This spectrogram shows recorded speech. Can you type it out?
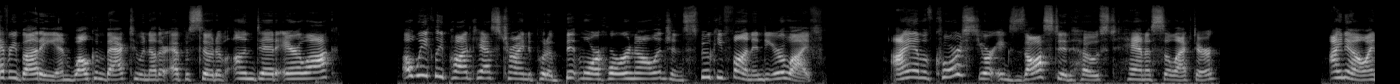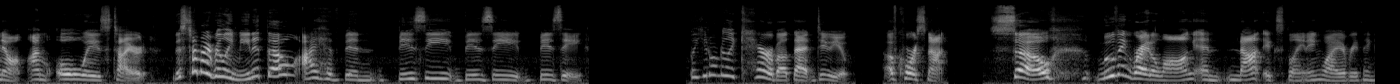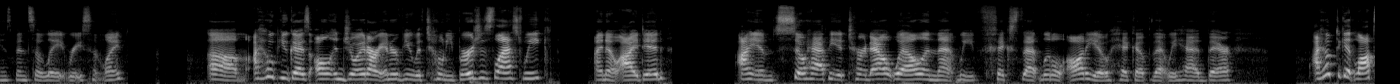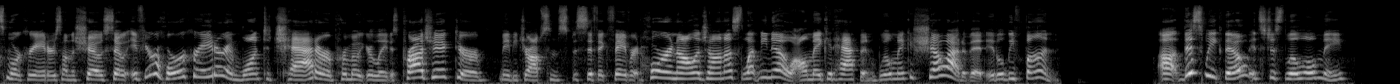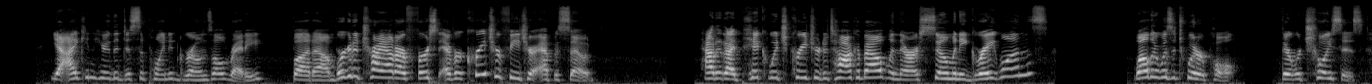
everybody, and welcome back to another episode of Undead Airlock, a weekly podcast trying to put a bit more horror knowledge and spooky fun into your life. I am, of course, your exhausted host, Hannah Selector. I know, I know, I'm always tired. This time I really mean it, though. I have been busy, busy, busy. But you don't really care about that, do you? Of course not. So, moving right along and not explaining why everything has been so late recently. Um, I hope you guys all enjoyed our interview with Tony Burgess last week. I know I did. I am so happy it turned out well and that we fixed that little audio hiccup that we had there. I hope to get lots more creators on the show, so if you're a horror creator and want to chat or promote your latest project or maybe drop some specific favorite horror knowledge on us, let me know. I'll make it happen. We'll make a show out of it. It'll be fun. Uh, this week, though, it's just little old me. Yeah, I can hear the disappointed groans already, but um, we're going to try out our first ever creature feature episode. How did I pick which creature to talk about when there are so many great ones? Well, there was a Twitter poll. There were choices.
